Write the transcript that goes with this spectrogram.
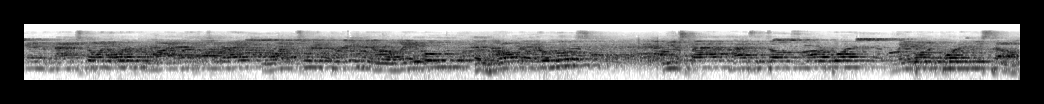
Again, the order from my left to right. One, two, three. They are labeled with Roman numerals. Each mat has its own scoreboard, labeled according to yourself.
